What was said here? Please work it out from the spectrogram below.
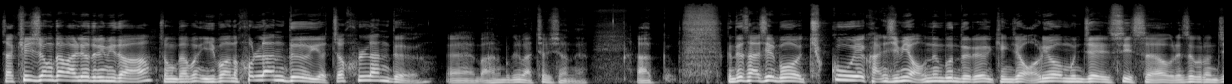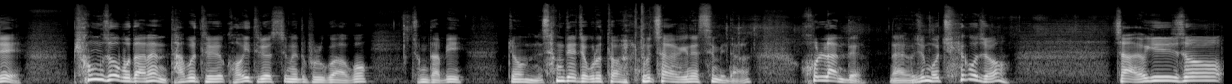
자, 퀴즈 정답 알려드립니다. 정답은 2번 홀란드였죠. 홀란드. 예, 많은 분들이 맞춰주셨네요. 아, 그, 근데 사실 뭐 축구에 관심이 없는 분들은 굉장히 어려운 문제일 수 있어요. 그래서 그런지 평소보다는 답을 드려, 거의 드렸음에도 불구하고 정답이 좀 상대적으로 덜 도착하긴 했습니다. 홀란드. 네, 요즘 뭐 최고죠. 자, 여기서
